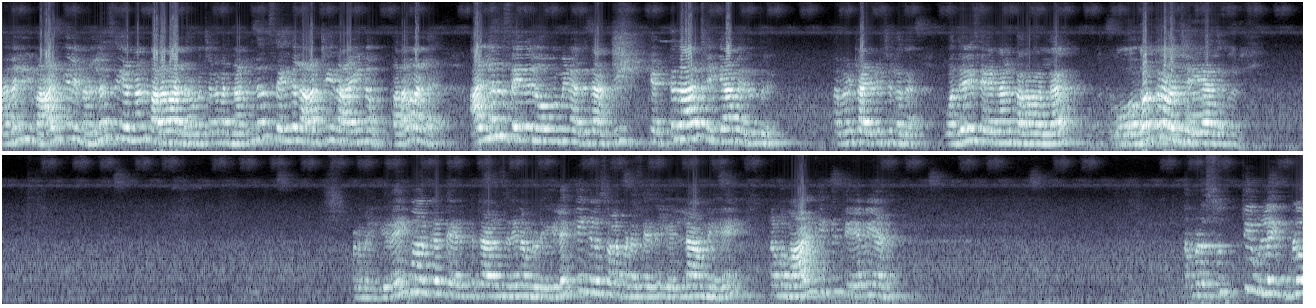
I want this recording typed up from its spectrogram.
ஆனால் நீ வாழ்க்கையில நல்லது செய்யணும் பரவாயில்ல. அவன் சொன்ன நல்ல செய்தல் ஆட்சியர் ஆயினும். பரவாயில்ல. அல்லது செய்தல் ஓவுமே அதுதான். நீ கெட்டதா செய்யாம இருந்துரு நம்ம வீட்டில் அடிக்கடி சொல்லுங்க உதவி செய்யணும் பரவாயில்ல. உபத்திரவம் செய்யாத. நம்ம இறை மார்க்கத்தை எடுத்துட்டாலும் சரி நம்மளுடைய இலக்கியங்களை சொல்லப்பட்ட செய்தல் எல்லாமே நம்ம வாழ்க்கைக்கு தேவையானது நம்மளை சுத்தி உள்ள இவ்வளோ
